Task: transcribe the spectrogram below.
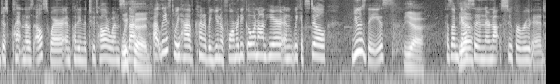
just planting those elsewhere and putting the two taller ones so we that could. at least we have kind of a uniformity going on here and we could still use these. Yeah. Because I'm yeah. guessing they're not super rooted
